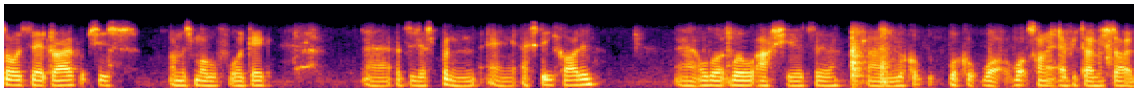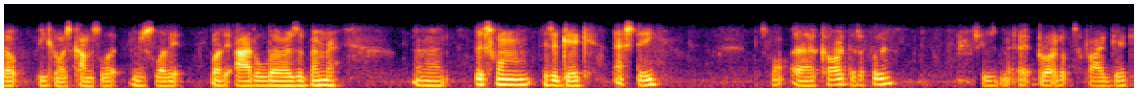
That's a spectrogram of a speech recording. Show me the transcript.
solid state drive, which is on this model 4 gig. Uh, I'd suggest putting a SD card in. Uh, although it will ask you to try and look up look up what what's on it every time you start it up. You can always cancel it and just let it let it idle there as a memory. Uh, this one is a gig SD. A uh, card that I put in. She's it brought it up to five gig.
